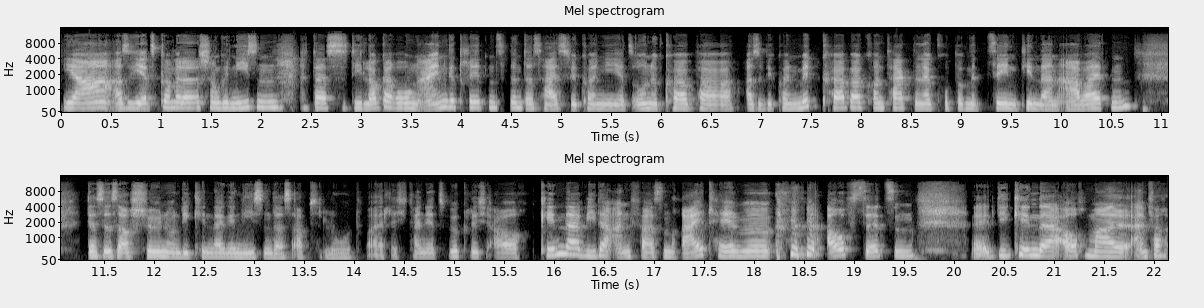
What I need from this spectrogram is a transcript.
Ja, also jetzt können wir das schon genießen, dass die Lockerungen eingetreten sind. Das heißt, wir können jetzt ohne Körper, also wir können mit Körperkontakt in der Gruppe mit zehn Kindern arbeiten das ist auch schön und die Kinder genießen das absolut, weil ich kann jetzt wirklich auch Kinder wieder anfassen, Reithelme aufsetzen, äh, die Kinder auch mal einfach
